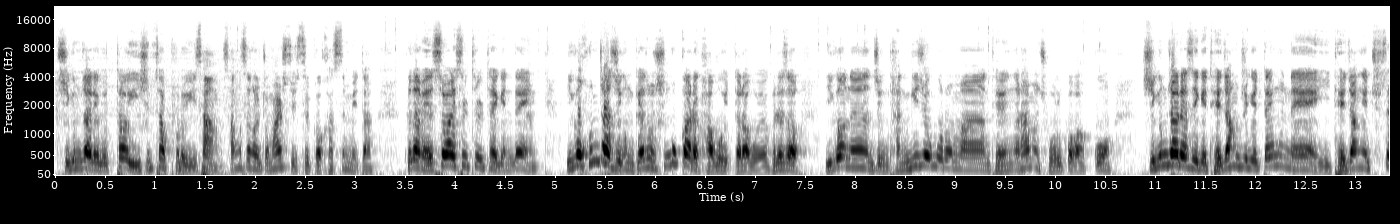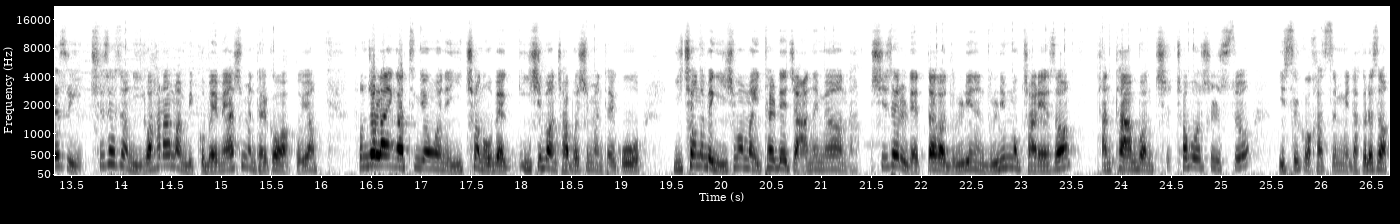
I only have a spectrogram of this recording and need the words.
지금 자리부터 24% 이상 상승을 좀 할 수 있을 것 같습니다. 그 다음 SY 슬틸텍인데 이거 혼자 지금 계속 신고가를 가고 있더라고요. 그래서 이거는 지금 단기적으로만 대응을 하면 좋을 것 같고 지금 자리에서 이게 대장주기 때문에 이 대장의 추세수 추세선 이거 하나만 믿고 매매하시면 될 것 같고요. 손절 라인 같은 경우에는 2,520원 잡으시면 되고 2,520원만 이탈되지 않으면 시세를 냈다가 눌리는 눌림목 자리에서 단타 한번 치- 쳐보실 수 있을 것 같습니다. 그래서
